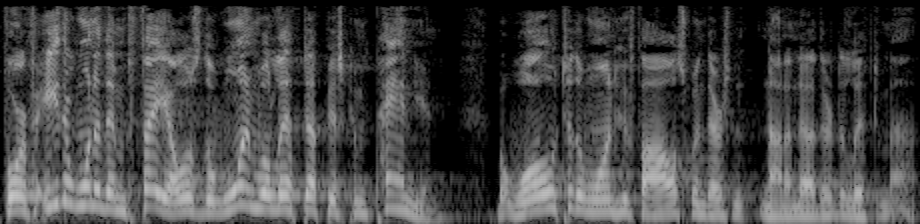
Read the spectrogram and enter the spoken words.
For if either one of them fails, the one will lift up his companion. But woe to the one who falls when there's not another to lift him up.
